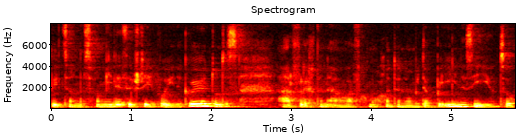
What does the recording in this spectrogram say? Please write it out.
ein bisschen an das Familiensystem von ihnen gewöhnt und dass er vielleicht dann auch einfach mal den Nachmittag bei ihnen sein und so.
